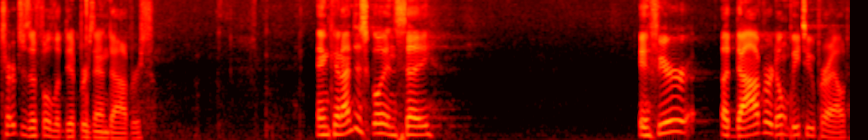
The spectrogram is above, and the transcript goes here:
churches are full of dippers and divers. And can I just go ahead and say, if you're a diver, don't be too proud.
